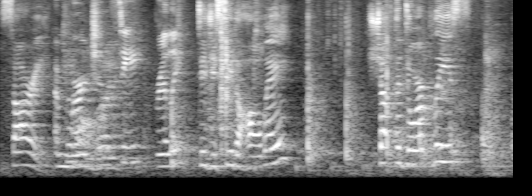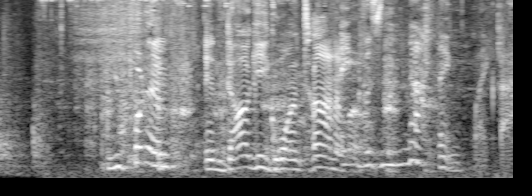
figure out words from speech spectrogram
Sorry. Emergency? Really? Did you see the hallway? Shut the door, please. You put him in doggy Guantanamo. It was nothing like that.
